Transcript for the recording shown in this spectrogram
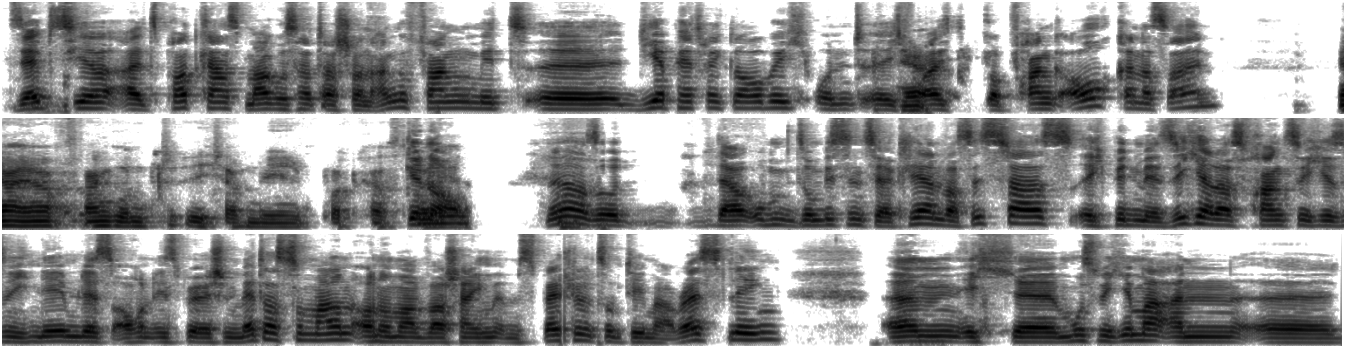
selbst hier als Podcast, Markus hat da schon angefangen mit äh, dir, Patrick, glaube ich, und äh, ich ja. weiß, ich glaube, Frank auch, kann das sein? Ja, ja, Frank und ich haben den Podcast. Genau. Ne, also da, um so ein bisschen zu erklären, was ist das? Ich bin mir sicher, dass Frank sich es nicht nehmen lässt, auch ein Inspiration Matters zu machen, auch nochmal wahrscheinlich mit einem Special zum Thema Wrestling. Ähm, ich äh, muss mich immer an äh,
